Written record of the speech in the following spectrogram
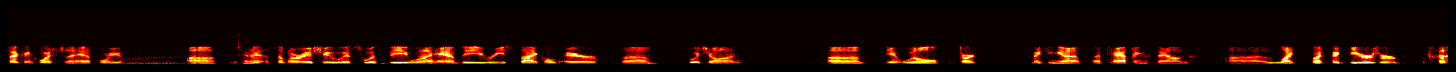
second question I have for you, uh, Okay. si- similar issue. It's with the when I have the recycled air um, switch on, um, it will start making a, a tapping sound, uh, like like the gears are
